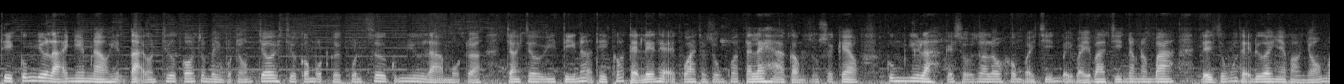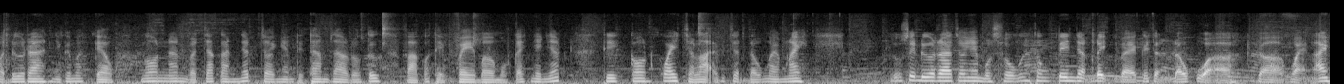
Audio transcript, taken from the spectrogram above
thì cũng như là anh em nào hiện tại còn chưa có cho mình một nhóm chơi chưa có một người quân sư cũng như là một à, uh, trang chơi uy tín uh, thì có thể liên hệ qua cho Dũng qua tele hạ cầm Dũng soi kèo cũng như là cái số Zalo 0797739553 để Dũng có thể đưa anh em vào nhóm và đưa ra những cái mắc kèo ngon ăn và chắc ăn nhất cho anh em để tham gia đầu tư và có thể về bờ một cách nhanh nhất. Thì còn quay trở lại với trận đấu ngày hôm nay Dũng sẽ đưa ra cho anh em một số cái thông tin nhận định về cái trận đấu của uh, ngoại Anh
